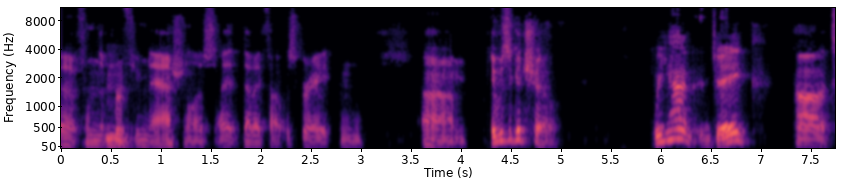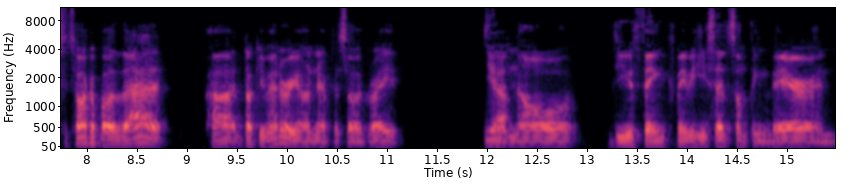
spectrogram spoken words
uh, from the Mm. Perfume Nationalist I, that I thought was great and um it was a good show We had Jake uh, to talk about that uh, documentary on an episode, right? yeah. Said, no. Do you think maybe he said something there and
